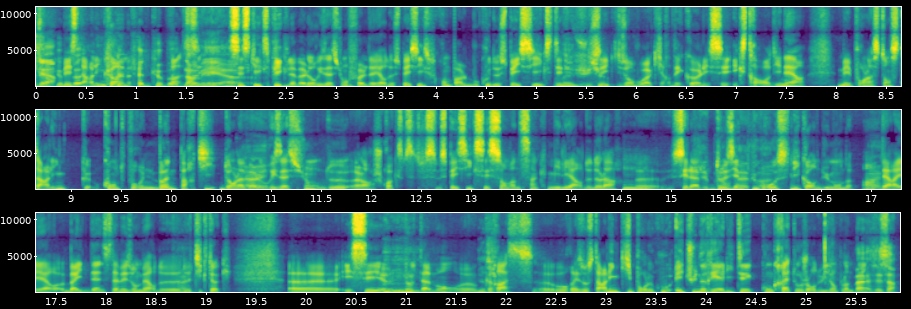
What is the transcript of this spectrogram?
sûr, Mais Starlink quand même. c'est ce qui explique la valorisation folle d'ailleurs de SpaceX, parce qu'on parle beaucoup de SpaceX, des fusées qu'ils envoient, qui redécollent, et c'est extraordinaire. Mais pour l'instant, Starlink compte pour une bonne partie dans la ah valorisation de. Alors, je crois que SpaceX, c'est 125 milliards de dollars. Mhm. Euh, c'est la deuxième plus grosse licorne du monde, hein, derrière ByteDance, la maison mère de, TikTok. Euh, et c'est euh, notamment grâce au réseau Starlink qui, pour le coup, est une réalité concrète aujourd'hui dans plein de bah, pays. C'est ça.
